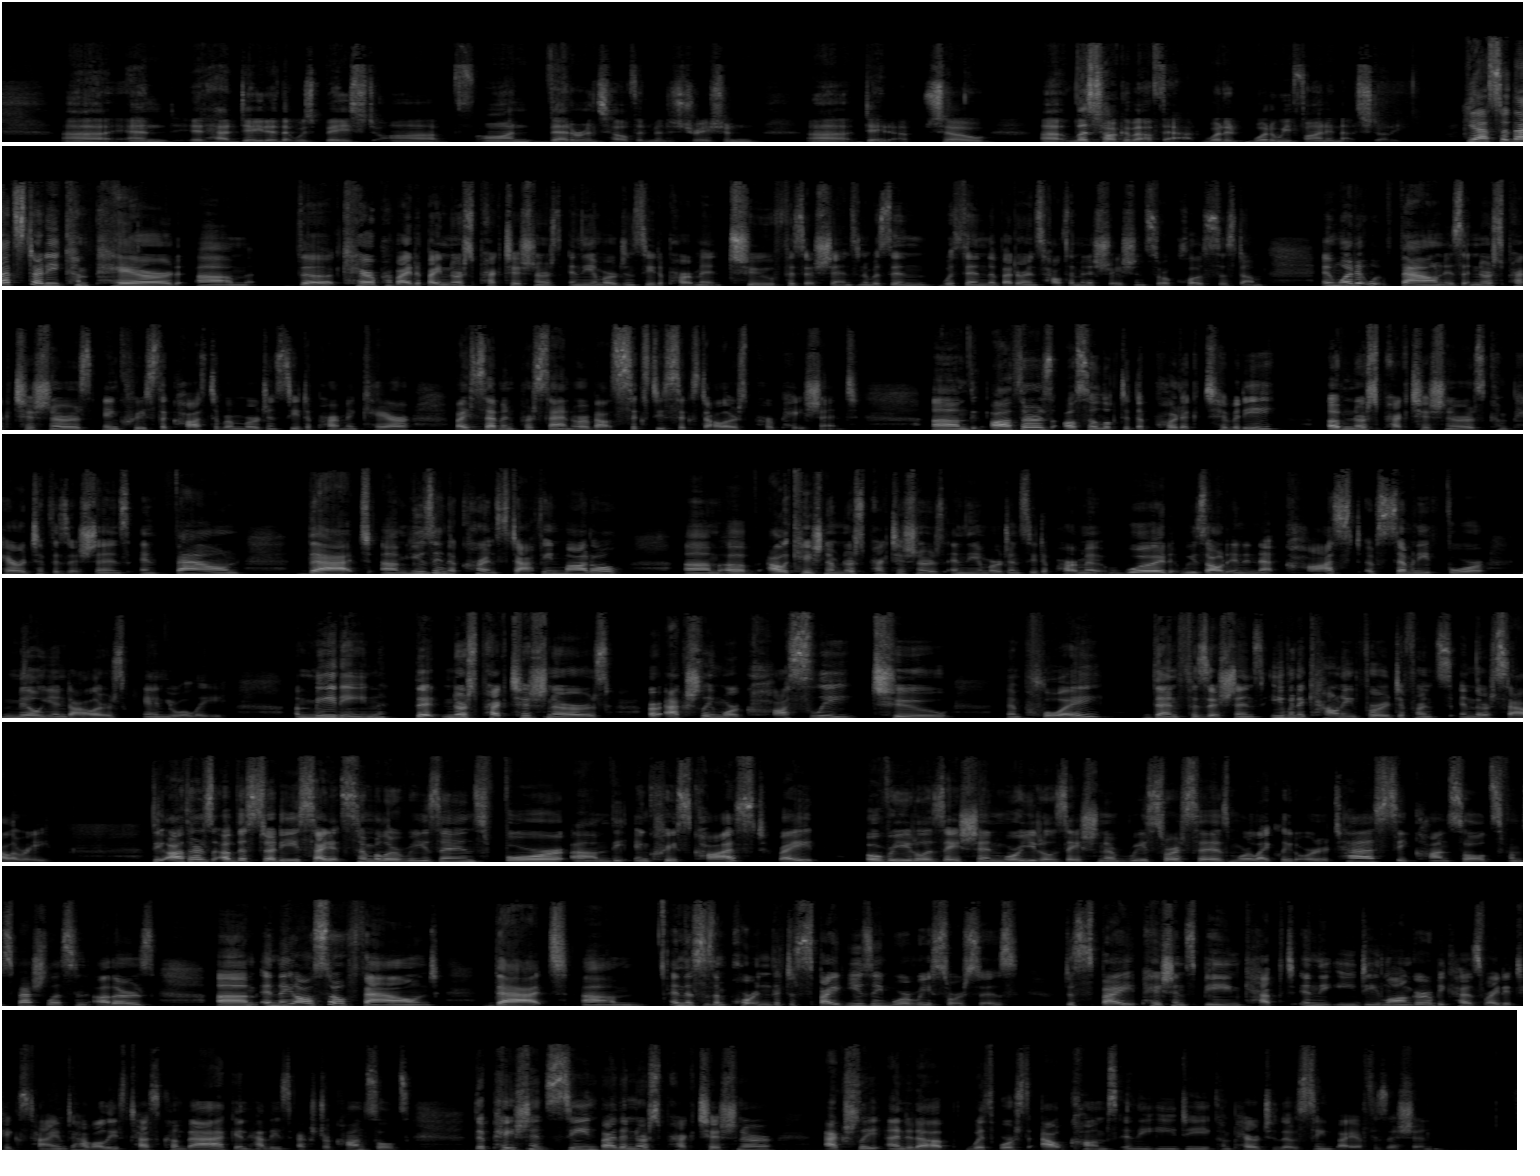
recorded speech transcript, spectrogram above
uh, and it had data that was based uh, on Veterans Health Administration uh, data. So uh, let's talk about that. What, did, what do we find in that study? Yeah, so that study compared um, the care provided by nurse practitioners in the emergency department to physicians, and it was in within the Veterans Health Administration, so a closed system. And what it found is that nurse practitioners increased the cost of emergency department care by seven percent, or about sixty-six dollars per patient. Um, the authors also looked at the productivity of nurse practitioners compared to physicians, and found that um, using the current staffing model um, of allocation of nurse practitioners in the emergency department would result in a net cost of $74 million annually, A meaning that nurse practitioners are actually more costly to employ than physicians, even accounting for a difference in their salary. The authors of the study cited similar reasons for um, the increased cost, right? Overutilization, more utilization of resources, more likely to order tests, seek consults from specialists and others. Um, and they also found that, um, and this is important, that despite using more resources, despite patients being kept in the ED longer, because, right, it takes time to have all these tests come back and have these extra consults, the patients seen by the nurse practitioner actually ended up with worse outcomes in the ED compared to those seen by a physician.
